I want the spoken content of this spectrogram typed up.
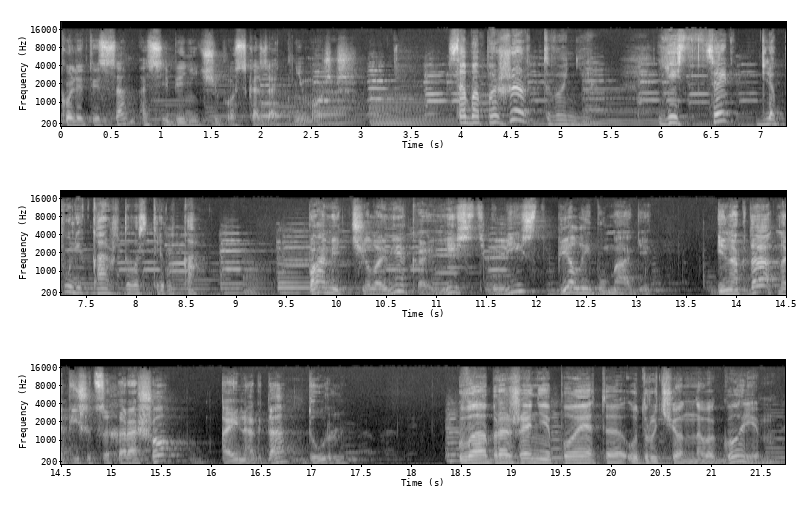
коли ты сам о себе ничего сказать не можешь? Самопожертвование есть цель для пули каждого стрелка. Память человека есть лист белой бумаги. Иногда напишется хорошо, а иногда дурно. Воображение поэта, удрученного горем,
